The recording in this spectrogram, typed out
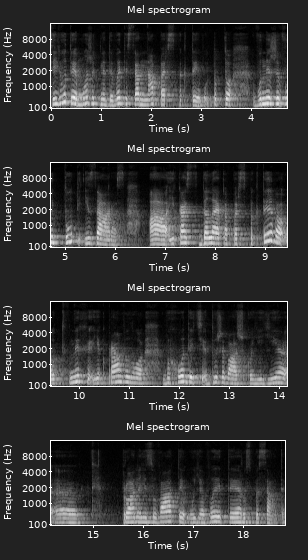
ці люди можуть не дивитися на перспективу, тобто вони живуть тут і зараз. А якась далека перспектива, от в них, як правило, виходить дуже важко її е, проаналізувати, уявити, розписати.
